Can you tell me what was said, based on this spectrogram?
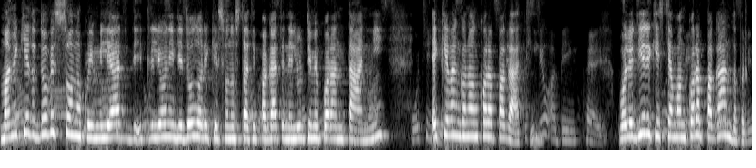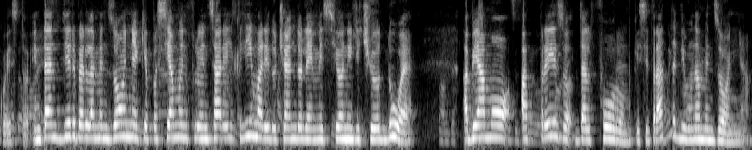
Ma mi chiedo dove sono quei miliardi di trilioni di dollari che sono stati pagati negli ultimi 40 anni e che vengono ancora pagati. Voglio dire che stiamo ancora pagando per questo. Intendo dire per la menzogna che possiamo influenzare il clima riducendo le emissioni di CO2. Abbiamo appreso dal forum che si tratta di una menzogna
